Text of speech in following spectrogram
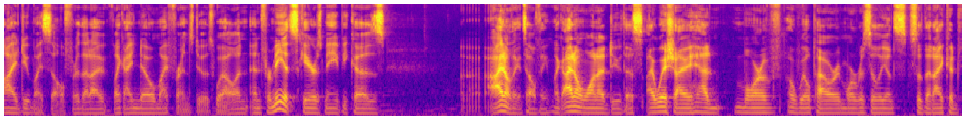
I do myself or that I like I know my friends do as well. And and for me it scares me because I don't think it's healthy. Like I don't want to do this. I wish I had more of a willpower and more resilience so that I could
